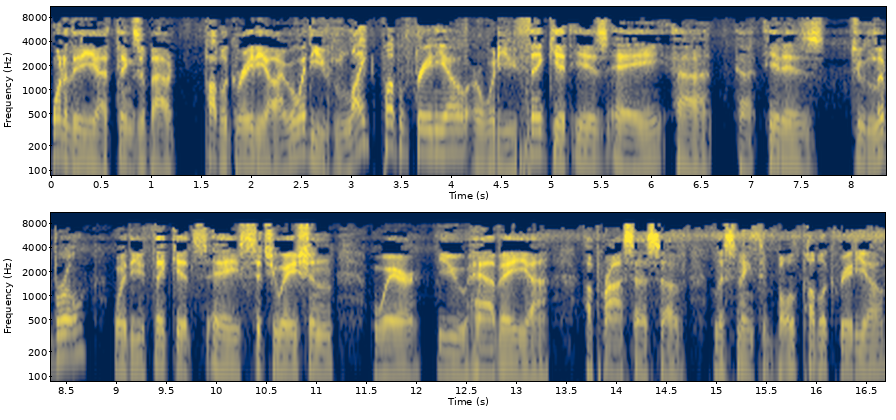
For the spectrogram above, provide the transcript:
One of the uh, things about public radio, I mean, whether you like public radio or whether you think it is a uh, uh it is too liberal whether you think it's a situation where you have a uh, a process of listening to both public radio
